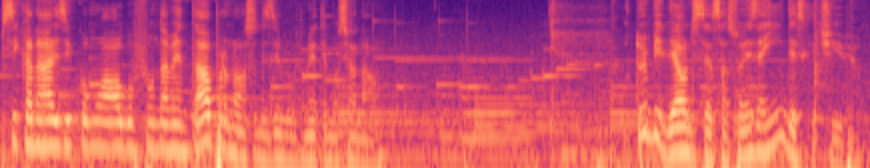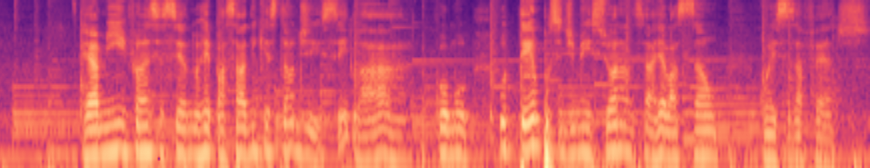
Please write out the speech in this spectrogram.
psicanálise como algo fundamental para o nosso desenvolvimento emocional turbilhão de sensações é indescritível. É a minha infância sendo repassada em questão de, sei lá, como o tempo se dimensiona nessa relação com esses afetos.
